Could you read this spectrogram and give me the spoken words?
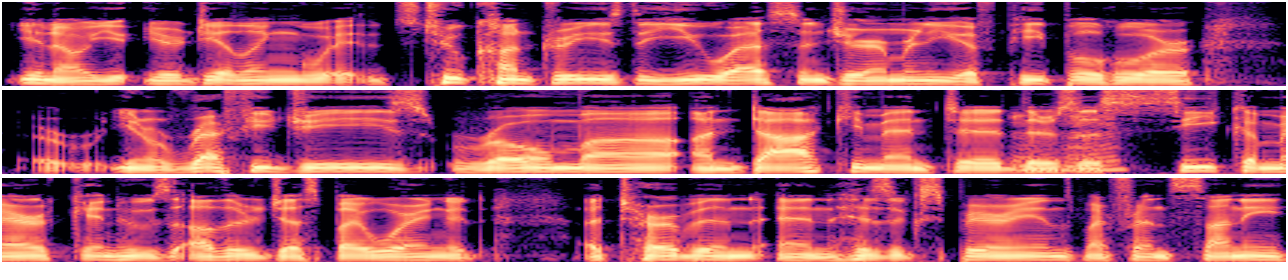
you know you're dealing with it's two countries the us and germany you have people who are you know refugees roma undocumented mm-hmm. there's a mm-hmm. sikh american who's other just by wearing a, a turban and his experience my friend sunny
